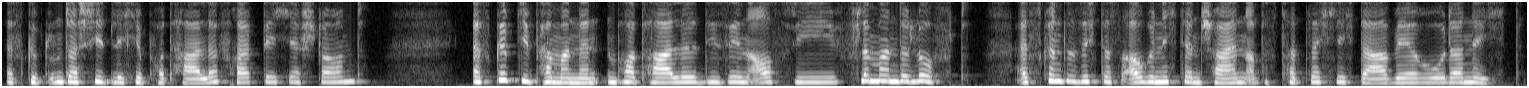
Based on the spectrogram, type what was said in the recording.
Es gibt unterschiedliche Portale? fragte ich erstaunt. Es gibt die permanenten Portale, die sehen aus wie flimmernde Luft, als könnte sich das Auge nicht entscheiden, ob es tatsächlich da wäre oder nicht.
